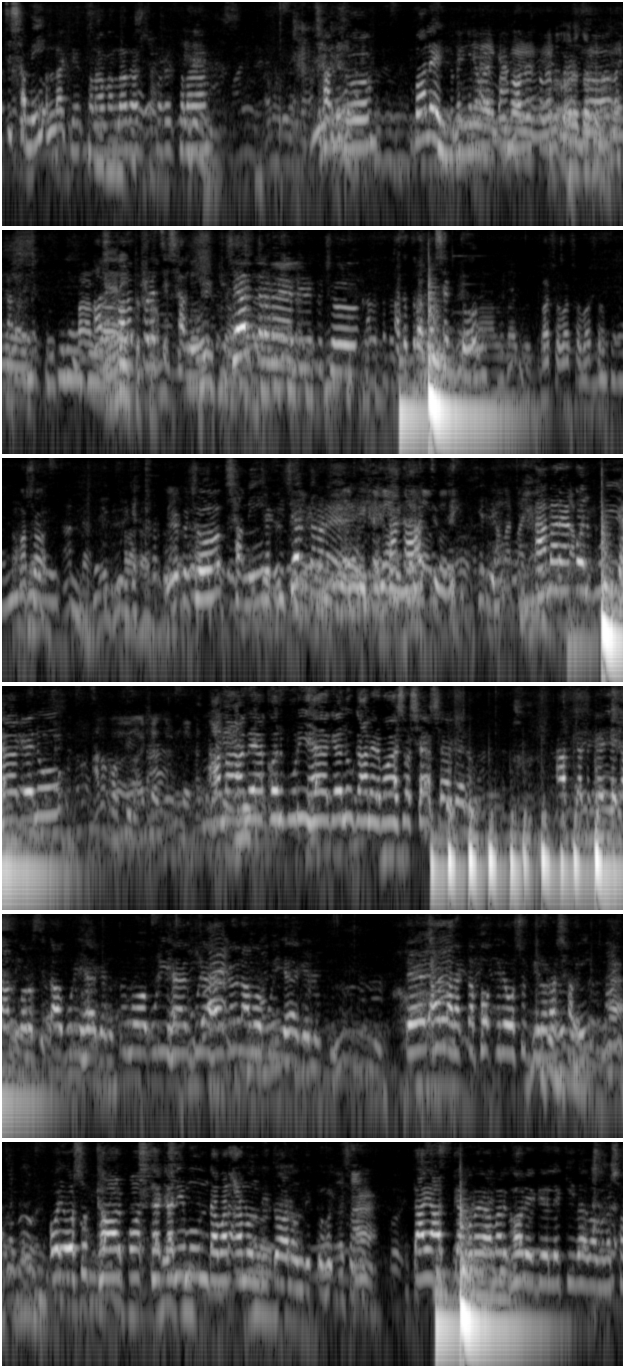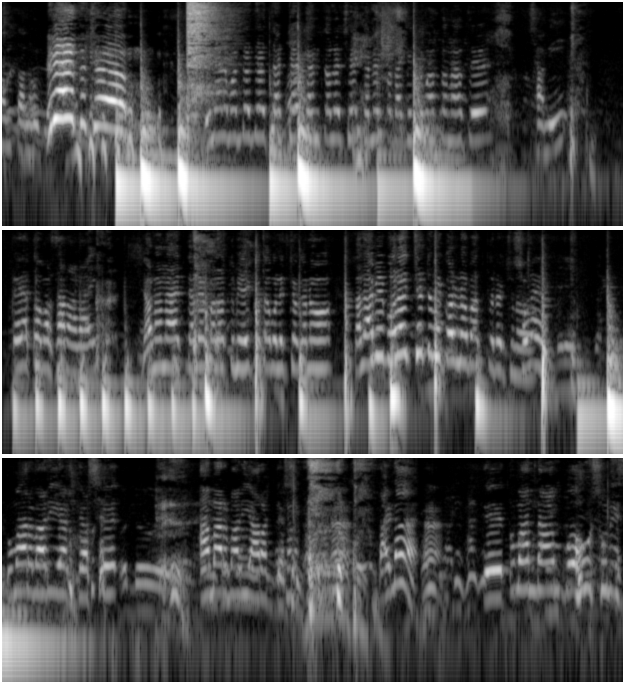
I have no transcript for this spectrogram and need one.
হচ্ছে স্বামী। স্বামী বলেন? আমি তলব করেছি স্বামী। কিসের কারণে বিবি আচ্ছা তোরা বসেন তো। বসো বসো বসো। বসো। কুসুম স্বামী কিসের কারণে? আমার এখন বুড়ি হয়ে গেল আমার আমি এখন বুড়ি হয়ে গেল গানের বয়সও শেষ হয়ে গেল আজকে থেকে এই গান করছি তাও বুড়ি হয়ে গেল তুমিও বুড়ি হয়ে বুড়ি হয়ে গেল আমিও বুড়ি হয়ে গেল। আল্লাহর একটা ফকিরে ওষুধ দিল না স্বামী। ওই ওষুধ খাওয়ার পর থেকে মুন্ড আবার আনন্দিত আনন্দিত হচ্ছে। হ্যাঁ। তাই আজকে মনে আমার ঘরে গেলে কীভাবে আমার সন্তান হবে? বিবি কুসুম দিনের মধ্যে যে চারটে গান চলেছে গানের কথা কি তোমার জানা আছে। স্বামী এটা জানা নাই। জানো না তাহলে বলো তুমি এই কথা বলেছ কেন? তাহলে আমি বলেছি তুমি কর্ণপাত করে শোনো। তোমার বাড়ি এক দেশে আমার বাড়ি আর এক দেশে তাই না? হ্যাঁ। তোমার নাম বহু শুনেছি।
